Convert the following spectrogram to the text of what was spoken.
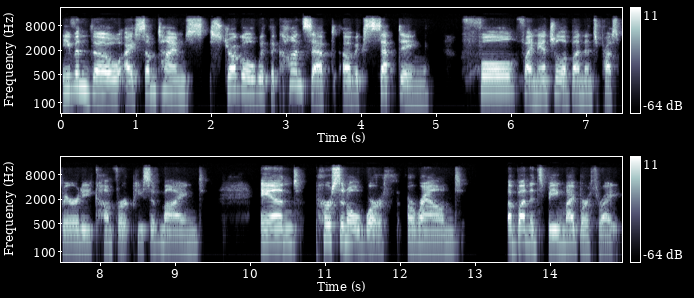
Even though I sometimes struggle with the concept of accepting full financial abundance, prosperity, comfort, peace of mind, and personal worth around abundance being my birthright,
